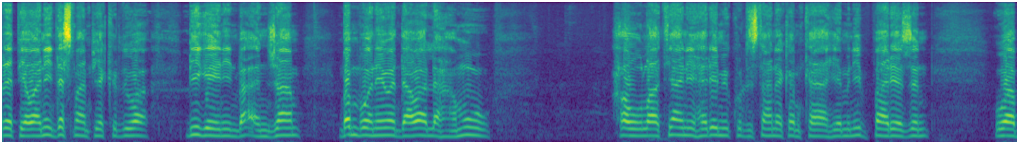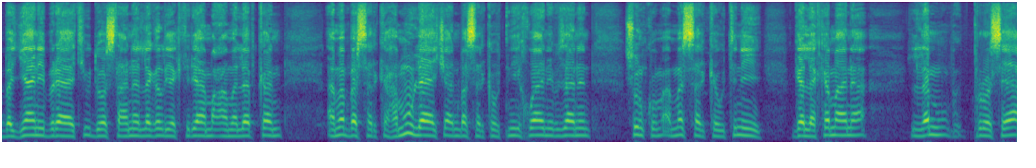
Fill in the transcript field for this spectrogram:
ڕێپێوانەی دەستمان پێکردووە بیگەیەنین بە ئەنجام، بەم بۆنەیەوە داوا لە هەموو. هاووڵاتیانی هەرێمی کوردستان ئەکەم کە هێمنی بپارێزن و بە گیانی برایەتی و دۆستانە لەگەڵ یەکتریا مەعامەلە بکەن، ئەمە بە سەرکە هەموو لایەکیان بە سەرکەوتنی خۆیانی بزانن، چونکوم ئەمە سەرکەوتنی گەلەکەمانە، لەم پرۆسەیە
